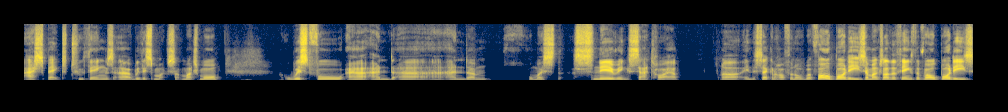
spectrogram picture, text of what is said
aspect to things, uh, with this much much more wistful uh, and uh, and um, almost sneering satire uh, in the second half of the novel. But Vile Bodies, amongst other things, the vile bodies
